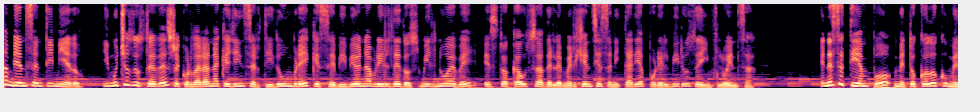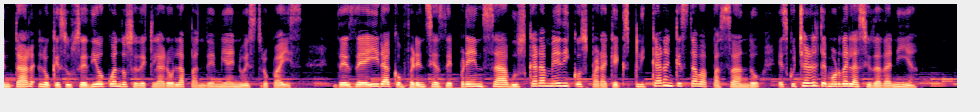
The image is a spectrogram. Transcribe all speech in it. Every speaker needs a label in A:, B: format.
A: también sentí miedo, y muchos de ustedes recordarán aquella incertidumbre que se vivió en abril de 2009, esto a causa de la emergencia sanitaria por el virus de influenza. En ese tiempo me tocó documentar lo que sucedió cuando se declaró la pandemia en nuestro país, desde ir a conferencias de prensa, buscar a médicos para que explicaran qué estaba pasando, escuchar el temor de la ciudadanía.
